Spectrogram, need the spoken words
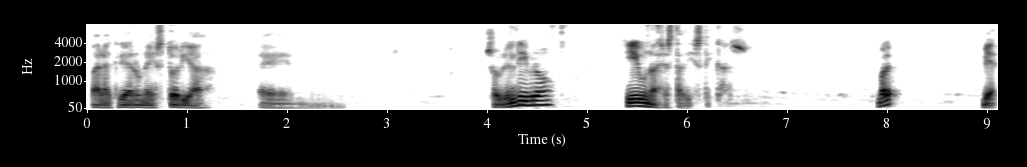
Para crear una historia em, sobre el libro y unas estadísticas. ¿Vale? Bien.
